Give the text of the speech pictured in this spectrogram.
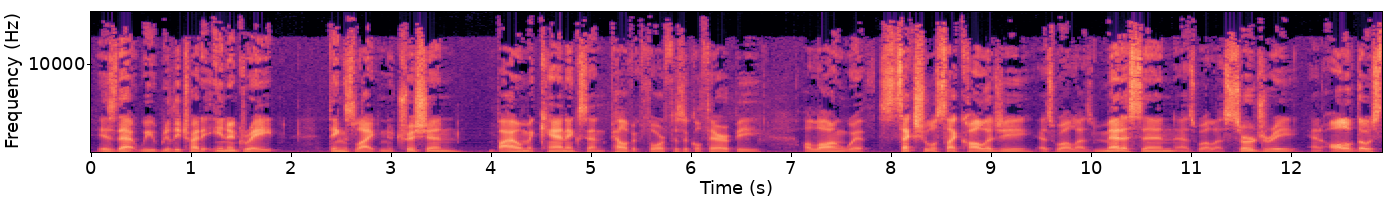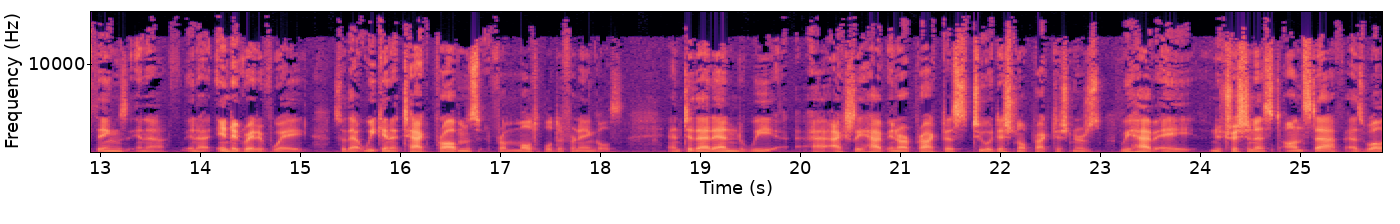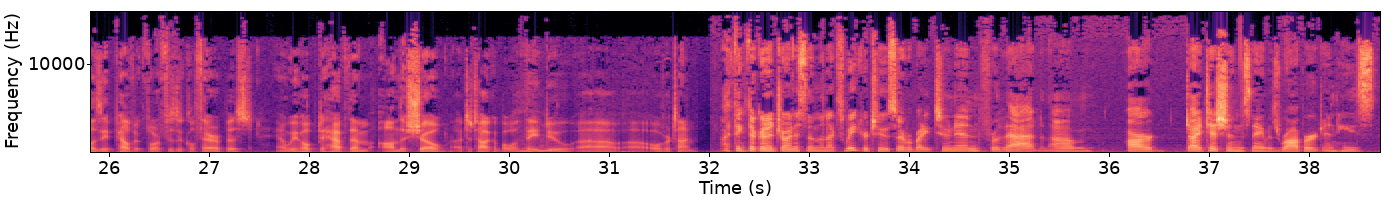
is that we really try to integrate things like nutrition, biomechanics, and pelvic floor physical therapy, along with sexual psychology, as well as medicine, as well as surgery, and all of those things in a in an integrative way, so that we can attack problems from multiple different angles. And to that end, we actually have in our practice two additional practitioners. We have a nutritionist on staff as well as a pelvic floor physical therapist, and we hope to have them on the show uh, to talk about what mm-hmm. they do uh, uh, over time. I think they're going to join us in the next week or two, so everybody tune in for that. Um, our dietitian's name is Robert, and he's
